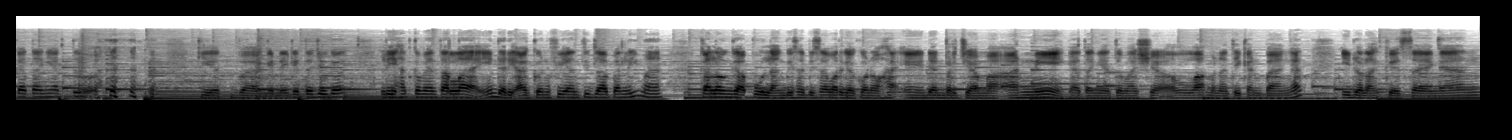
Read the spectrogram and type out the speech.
katanya tuh cute banget. Nih Kita juga lihat komentar lain dari akun Vianti85. Kalau nggak pulang bisa-bisa warga Konoha E dan berjamaah nih Katanya tuh. Masya Allah menantikan banget Idola kesayangan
